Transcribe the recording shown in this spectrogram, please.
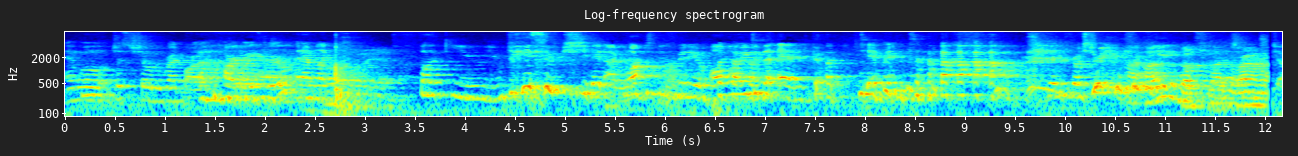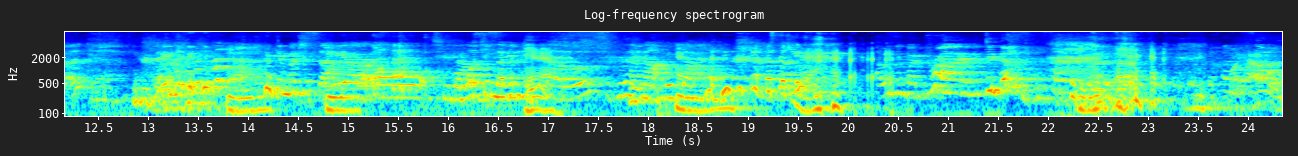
and will just show the red bar like partway through, and I'm like. Oh, Fuck you, you piece of shit. I watched this video all the way to the end. God damn it. it's very frustrating for me. think that's like around. Judge? Yeah. Get much. We are all 2007 Yeah. heroes who have not moved Yeah. on. I was in my prime in 2007. What happened?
